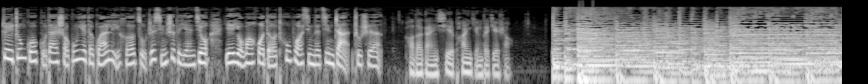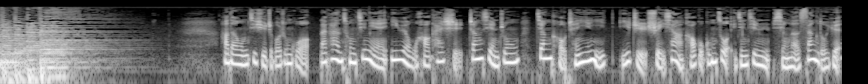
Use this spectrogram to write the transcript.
对中国古代手工业的管理和组织形式的研究也有望获得突破性的进展。主持人，好的，感谢潘莹的介绍。好的，我们继续直播中国来看。从今年一月五号开始，张献忠江口沉银遗遗址水下考古工作已经进行了三个多月。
